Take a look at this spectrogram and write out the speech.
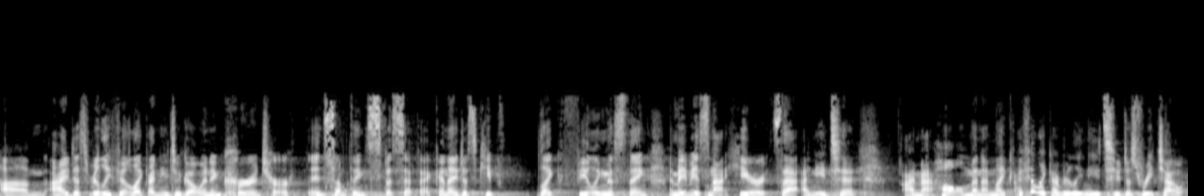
Um, I just really feel like I need to go and encourage her in something specific. And I just keep like feeling this thing. And maybe it's not here. It's that I need to, I'm at home and I'm like, I feel like I really need to just reach out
